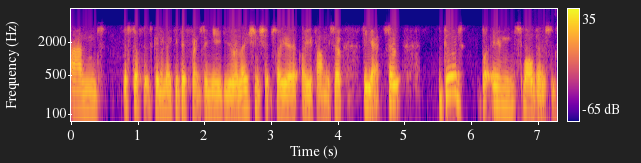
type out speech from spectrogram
and the stuff that's going to make a difference in your, your relationships or your or your family. So, so yeah, so good, but in small doses.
